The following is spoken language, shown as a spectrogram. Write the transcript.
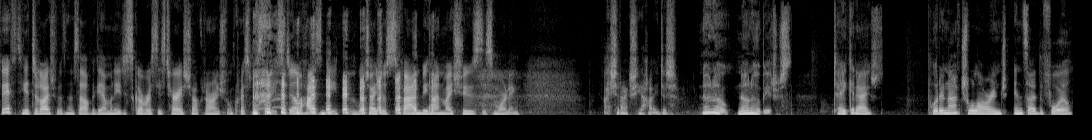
5th, he delighted with himself again when he discovers his Terry's chocolate orange from Christmas that he still hasn't eaten, which I just found behind my shoes this morning. I should actually hide it. No, no, no, no, Beatrice. Take it out, put an actual orange inside the foil,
